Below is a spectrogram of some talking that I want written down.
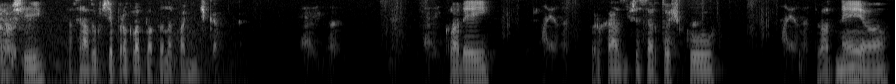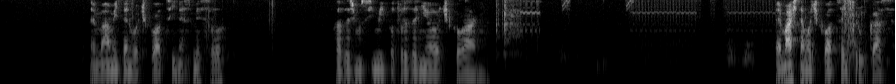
další. Asi nás určitě proklepla tahle paníčka. Klady. Prochází přes Artošku. Dva dny, jo. Nemá mít ten očkovací nesmysl. Uchazeč musí mít potvrzení o očkování. Nemáš tam očkovací průkaz.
